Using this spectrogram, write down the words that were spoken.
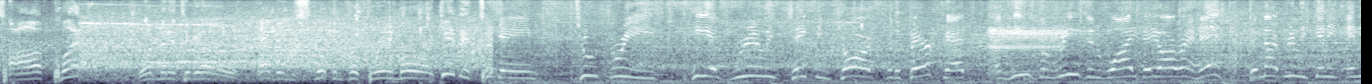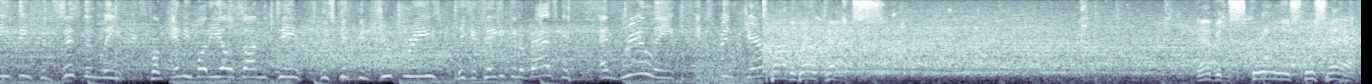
Tough play. One minute to go. Evans looking for three more. Give it to game. Two threes. He has really taken charge for the Bearcats, and he's the reason why they are ahead. They're not really getting anything consistently from anybody else on the team. This kid can shoot threes. He can take it to the basket, and really, it's been Jared. By the Bearcats. Evans scoreless this half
